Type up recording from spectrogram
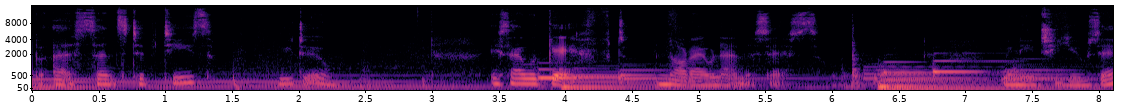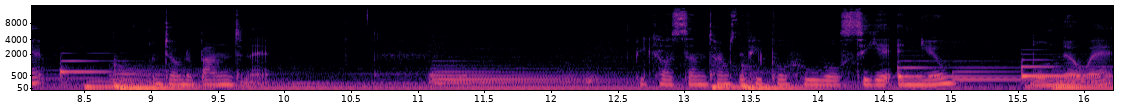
But as sensitivities, we do. It's our gift, not our nemesis. We need to use it and don't abandon it. Because sometimes the people who will see it in you will know it,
